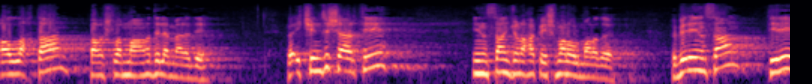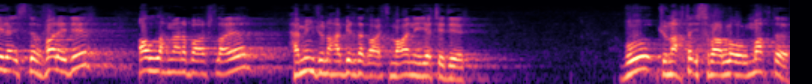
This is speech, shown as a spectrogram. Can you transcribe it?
Allahdan bağışlanmağını diləməlidir. Və ikinci şərti, insan günaha peşman olmalıdır. Və bir insan dili ilə istiğfar edir, Allah məni bağışlayır, həmin günaha bir də qayıtmağa niyyət edir. Bu, günahda israrlı olmaqdır.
